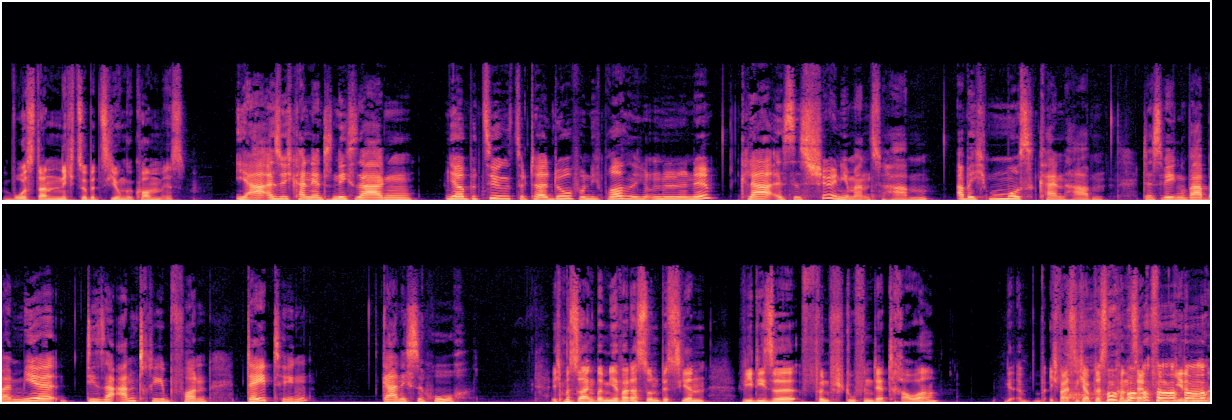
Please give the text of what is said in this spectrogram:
wo es dann nicht zur Beziehung gekommen ist. Ja, also ich kann jetzt nicht sagen, ja, Beziehung ist total doof und ich brauche nicht und ne, ne, ne. Klar, es ist schön, jemanden zu haben, aber ich muss keinen haben. Deswegen war bei mir dieser Antrieb von Dating gar nicht so hoch. Ich muss sagen, bei mir war das so ein bisschen wie diese fünf Stufen der Trauer. Ich weiß nicht, ob das ein Konzept von jedem,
